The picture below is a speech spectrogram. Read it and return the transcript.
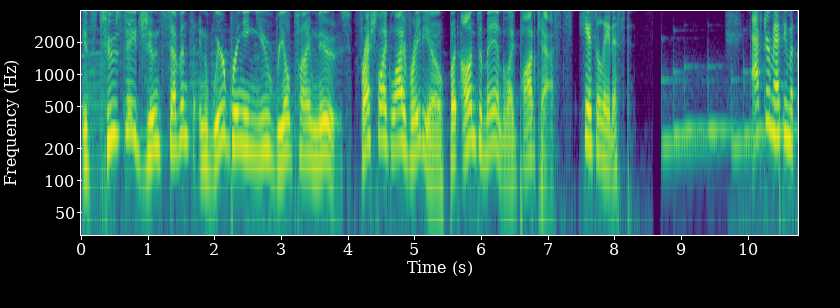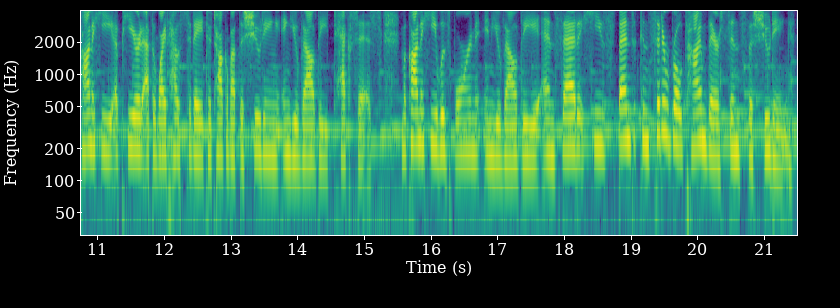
It's Tuesday, June 7th, and we're bringing you real time news, fresh like live radio, but on demand like podcasts. Here's the latest. Actor Matthew McConaughey appeared at the White House today to talk about the shooting in Uvalde, Texas. McConaughey was born in Uvalde and said he's spent considerable time there since the shooting.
